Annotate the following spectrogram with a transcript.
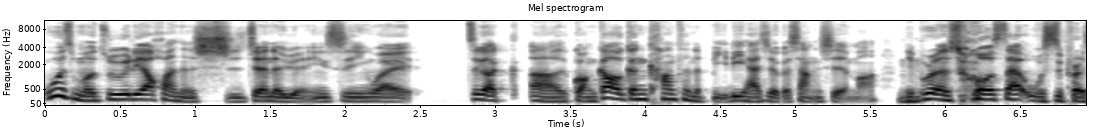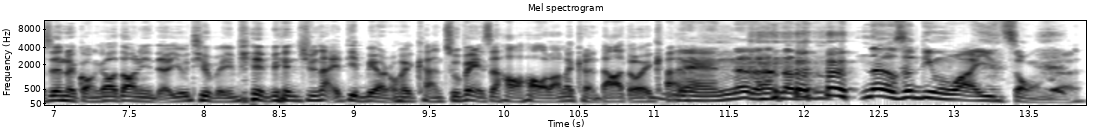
为什么注意力要换成时间的原因，是因为。这个呃广告跟 content 的比例还是有个上限嘛？你不能说塞五十 percent 的广告到你的 YouTube 影片里面去，那一定没有人会看，除非你是浩浩啦，那可能大家都会看。对，那那那 那个是另外一种的。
